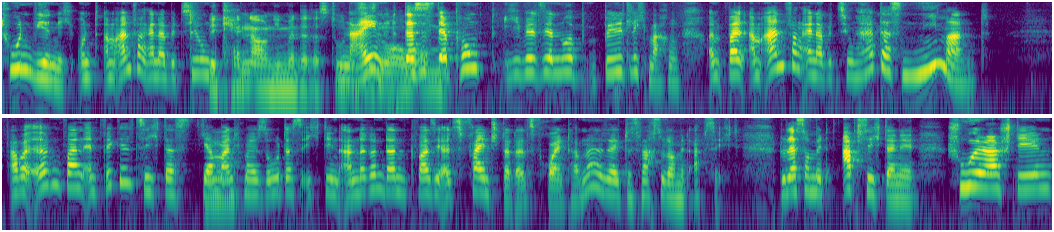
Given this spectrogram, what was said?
tun wir nicht. Und am Anfang einer Beziehung. Wir kennen auch niemanden, der das tut. Nein, das ist, das ist der Punkt. Ich will es ja nur bildlich machen. Und weil am Anfang einer Beziehung hat das niemand. Aber irgendwann entwickelt sich das ja mhm. manchmal so, dass ich den anderen dann quasi als Feind statt als Freund habe. Ne? Das machst du doch mit Absicht. Du lässt doch mit Absicht deine Schuhe da stehen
